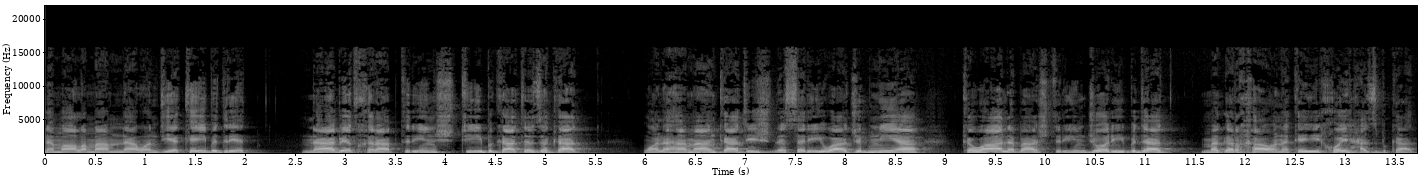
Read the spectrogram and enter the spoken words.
لە ماڵە مامناوەندیەکەی بدرێت نابێت خراپترین شتی بکاتە زەکات وە لە هەمان کاتیش لەسەری واجب نیە کەوا لە باشترین جۆری بدات مەگەر خاوەنەکەی خۆی حەز بکات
